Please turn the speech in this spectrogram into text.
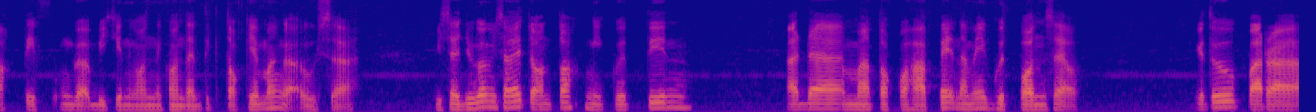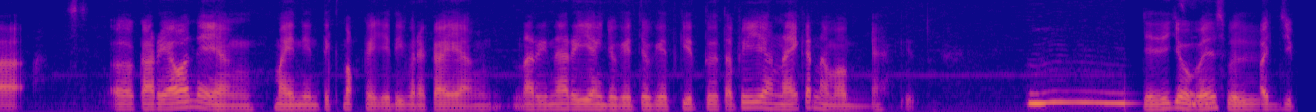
aktif nggak bikin konten-konten TikTok ya emang nggak usah. Bisa juga misalnya contoh ngikutin ada sama toko HP namanya Good Ponsel. Itu para uh, karyawan ya yang mainin TikTok ya. Jadi mereka yang nari-nari, yang joget-joget gitu. Tapi yang naik kan namanya gitu. Hmm. Jadi jawabannya sebenarnya wajib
